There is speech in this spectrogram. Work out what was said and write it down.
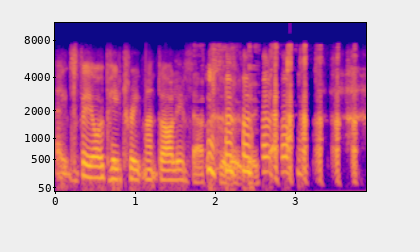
It's VIP treatment, darling. Absolutely.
